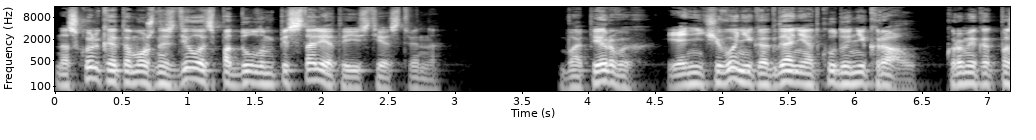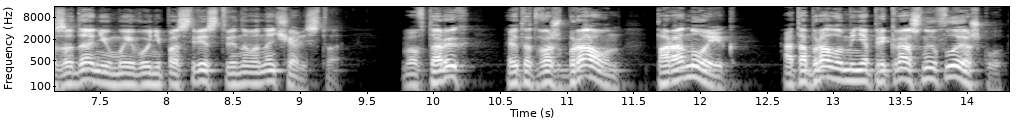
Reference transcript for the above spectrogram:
Насколько это можно сделать под дулом пистолета, естественно. Во-первых, я ничего никогда ниоткуда не крал, кроме как по заданию моего непосредственного начальства. Во-вторых, этот ваш Браун, параноик, отобрал у меня прекрасную флешку,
